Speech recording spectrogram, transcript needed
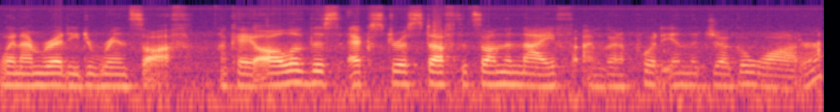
when I'm ready to rinse off. Okay, all of this extra stuff that's on the knife, I'm going to put in the jug of water.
